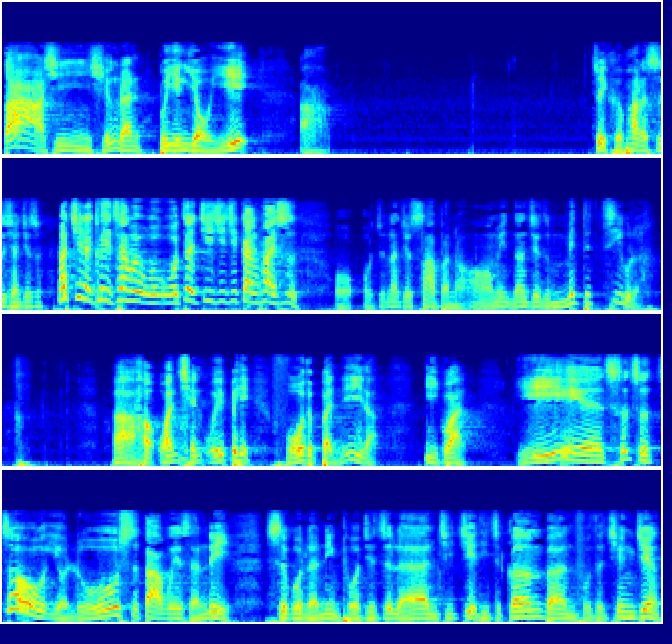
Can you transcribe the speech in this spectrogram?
大心行人不应有疑啊！最可怕的思想就是，那既然可以忏悔，我我再继续去干坏事。哦，我就那就煞本了哦，那就是没得救了啊，完全违背佛的本意了。易观，咦，此此咒有如是大威神力，是故能令破戒之人，其戒体之根本复得清净。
